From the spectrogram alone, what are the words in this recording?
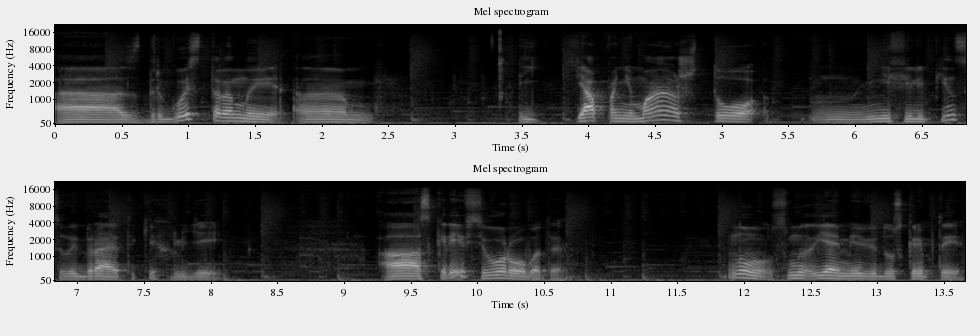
А с другой стороны, я понимаю, что не филиппинцы выбирают таких людей, а скорее всего роботы. Ну, я имею в виду скрипты.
